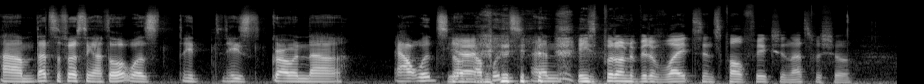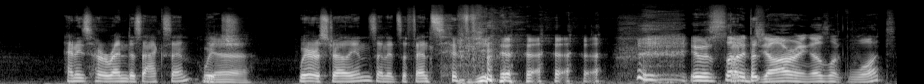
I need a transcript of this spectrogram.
Um, that's the first thing I thought was he he's growing uh, outwards, not Yeah. upwards, and He's put on a bit of weight since Pulp Fiction, that's for sure. and his horrendous accent, which yeah. We're Australians and it's offensive. it was so But- but- jarring. I was like, "What?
